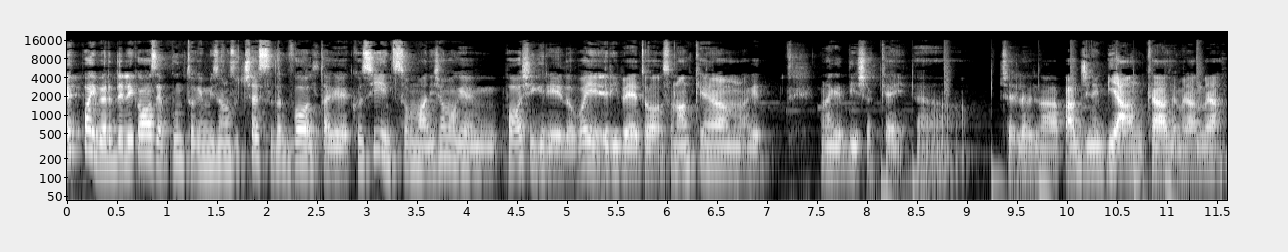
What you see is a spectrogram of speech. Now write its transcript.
E poi per delle cose appunto che mi sono successe talvolta che così, insomma, diciamo che un po' ci credo. Poi ripeto, sono anche una, una che, una che dice, ok, eh, cioè la, la pagina è bianca, cioè me la- me la-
